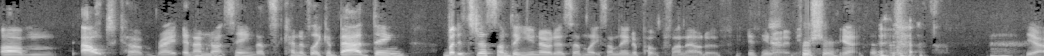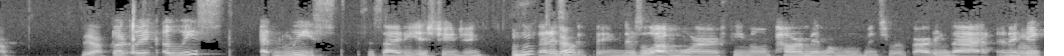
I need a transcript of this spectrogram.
um, outcome, right? And I'm Mhm. not saying that's kind of like a bad thing, but it's just something you notice and like something to poke fun out of, if you know what I mean. For sure. Yeah. Yeah, yeah, But like at least at least society is changing. Mhm. That is Yeah. a good thing. There's a lot more female empowerment, more movements regarding that, and I think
